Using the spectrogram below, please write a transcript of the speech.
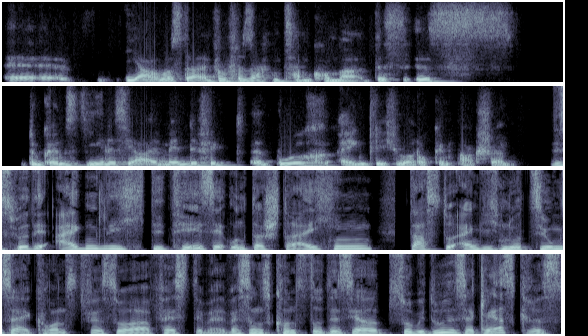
Äh, ja, was da einfach für Sachen zusammenkommen. Das ist, du könntest jedes Jahr im Endeffekt ein Buch eigentlich über Rock im Park schreiben. Das würde eigentlich die These unterstreichen, dass du eigentlich nur Ziehung sein kannst für so ein Festival. Weil sonst kannst du das ja, so wie du das erklärst, Chris,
